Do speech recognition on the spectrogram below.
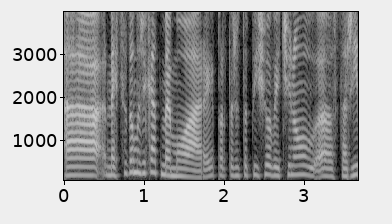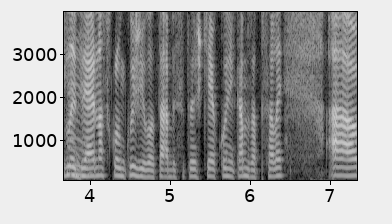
A nechci tomu říkat memoáry, protože to píšou většinou eh, staří hmm. lidé na sklonku života, aby se to ještě jako někam zapsali. A,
